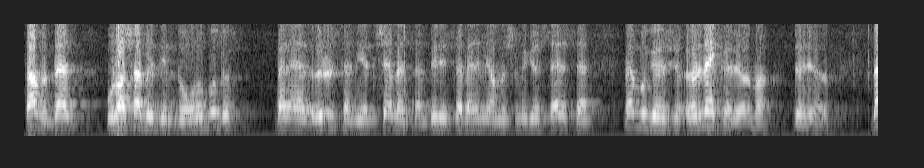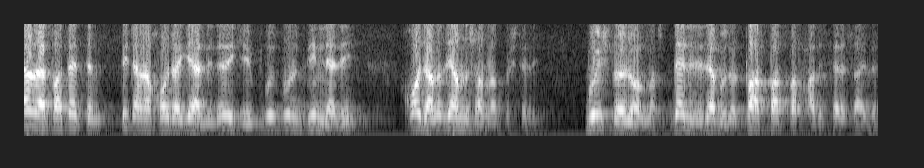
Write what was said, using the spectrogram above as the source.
Tamam mı? Ben ulaşabildiğim doğru budur. Ben eğer ölürsem, yetişemezsem, birisi benim yanlışımı gösterirse ben bu görüşü örnek veriyorum ha, dönüyorum. Ben vefat ettim, bir tane hoca geldi dedi ki bu, bunu dinledi, hocanız yanlış anlatmış dedi. Bu iş böyle olmaz. Delili de budur. Pat pat pat hadisleri saydı.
